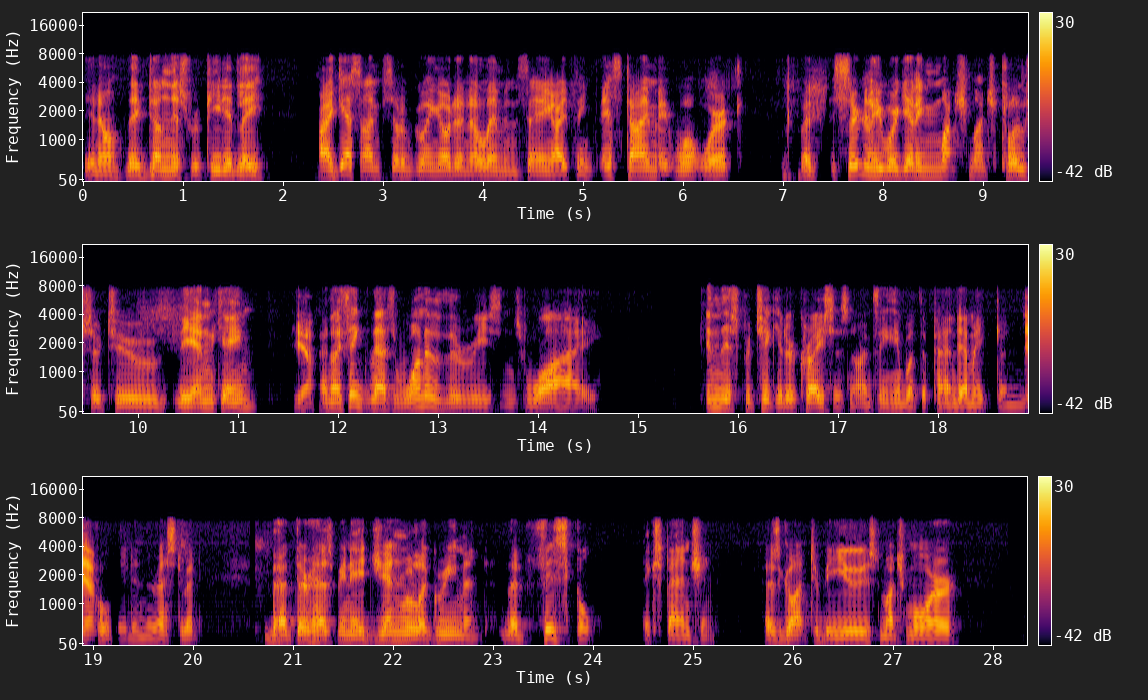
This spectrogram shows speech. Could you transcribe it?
You know, they've done this repeatedly. I guess I'm sort of going out on a limb and saying I think this time it won't work but certainly we're getting much much closer to the end game. Yeah. And i think that's one of the reasons why in this particular crisis now i'm thinking about the pandemic and yeah. covid and the rest of it that there has been a general agreement that fiscal expansion has got to be used much more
